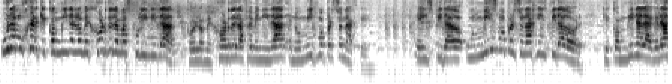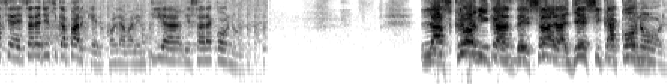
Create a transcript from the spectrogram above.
Una mujer que combina lo mejor de la masculinidad con lo mejor de la feminidad en un mismo personaje. E inspirado, un mismo personaje inspirador que combina la gracia de Sarah Jessica Parker con la valentía de Sarah Connor. Las crónicas de Sarah Jessica Connor.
